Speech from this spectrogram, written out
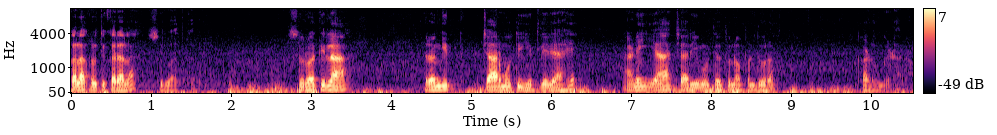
कलाकृती करायला सुरुवात करू. सुरुवातीला रंगीत चार मोती घेतलेले आहे आणि या चारही मोत्यातून आपण दोरा काढून घेणार आहोत.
